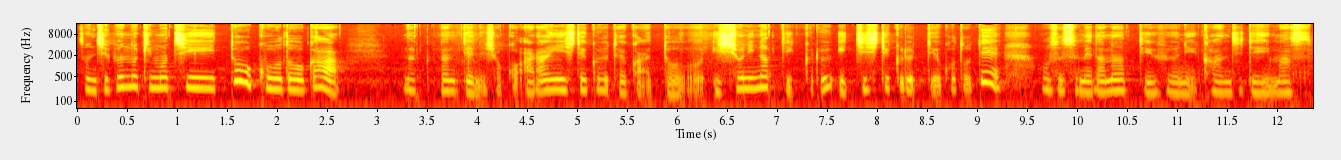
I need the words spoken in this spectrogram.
その自分の気持ちと行動がななんて言うんでしょうこうアラインしてくるというかと一緒になってくる一致してくるっていうことでおすすめだなっていうふうに感じています。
